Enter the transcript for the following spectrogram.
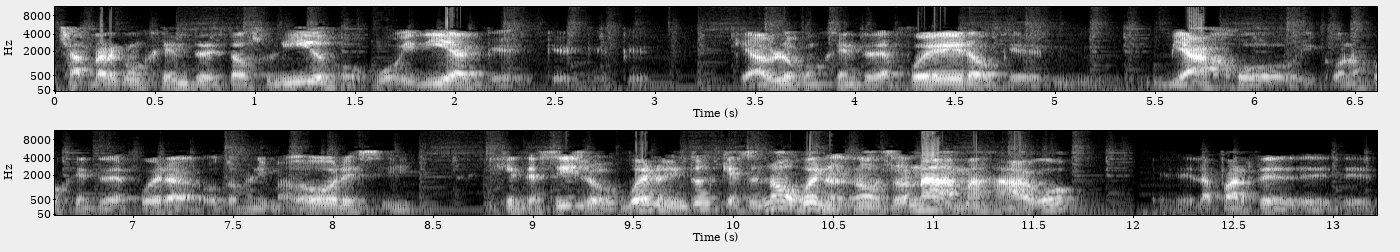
charlar con gente de Estados Unidos, o hoy día que, que, que, que, hablo con gente de afuera, o que viajo y conozco gente de afuera, otros animadores y, gente así, yo, bueno, ¿y entonces qué hacen? No, bueno, no, yo nada más hago eh, la parte de,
